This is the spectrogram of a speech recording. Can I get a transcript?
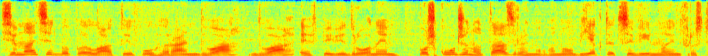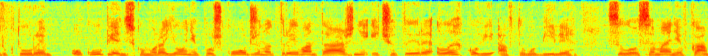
17 БПЛА типу Герань-2, 2 FPV-дрони. Пошкоджено та зруйновано об'єкти цивільної інфраструктури. У Куп'янському районі пошкоджено три вантажні і чотири легкові автомобілі. Село Семенівка.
